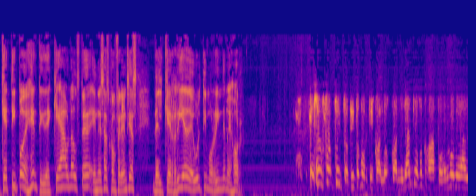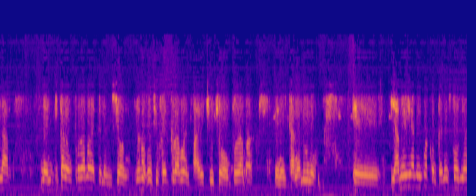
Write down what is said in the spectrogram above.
¿Qué tipo de gente y de qué habla usted en esas conferencias del que ríe de último rinde mejor? Eso es fortuito, Tito, porque cuando, cuando ya empiezo a poder volver a hablar, me invitan a un programa de televisión. Yo no sé si fue el programa del Padre Chucho o un programa en el Canal 1. Eh, y a media lengua conté la historia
